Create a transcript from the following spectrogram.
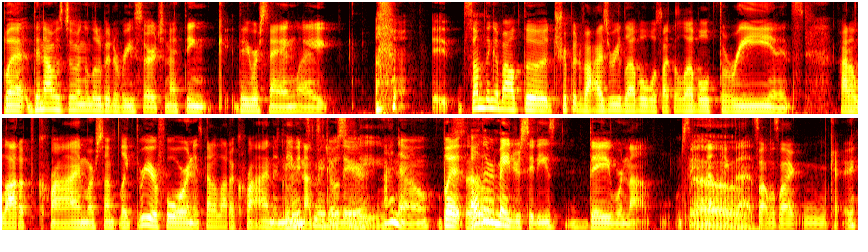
but then I was doing a little bit of research and I think they were saying like it, something about the trip advisory level was like a level three and it's got a lot of crime or something like three or four and it's got a lot of crime and maybe not to go there. city. I know, but So- other major cities they were not saying that like Oh. that. So I was like, mm, okay.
